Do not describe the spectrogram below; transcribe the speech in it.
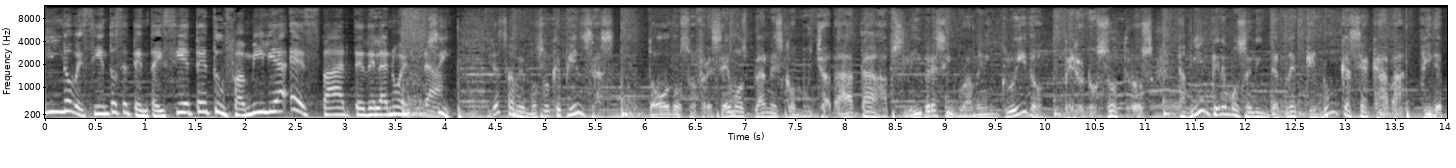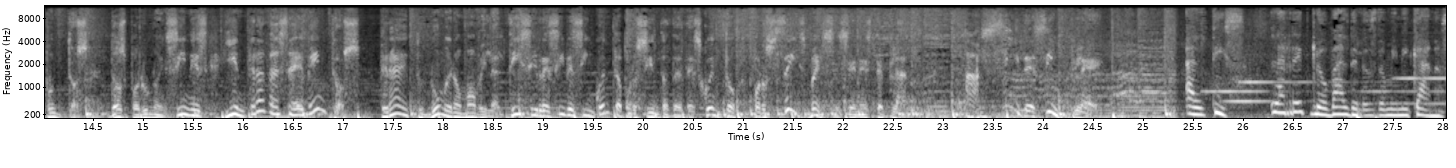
tu familia es parte de la nuestra. Sí, ya sabemos lo que piensas. Todos ofrecemos planes con mucha data, apps libres y roaming incluido. Pero nosotros también tenemos el internet que nunca se acaba. Fidepuntos, dos por uno en cines y entradas a eventos. Trae tu número móvil Altis y recibe 50% de descuento por seis meses en este plan. Así de simple. Altis, la red global de los dominicanos.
